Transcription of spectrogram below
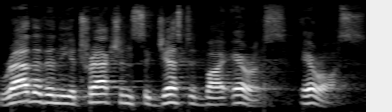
rather than the attraction suggested by eros. eros.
